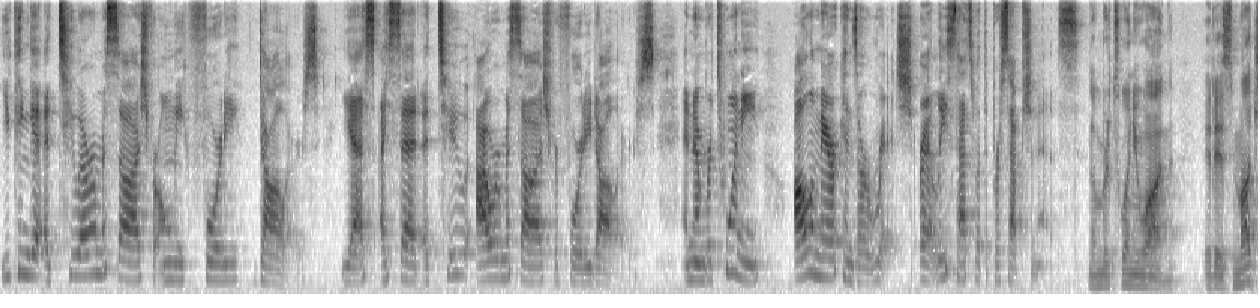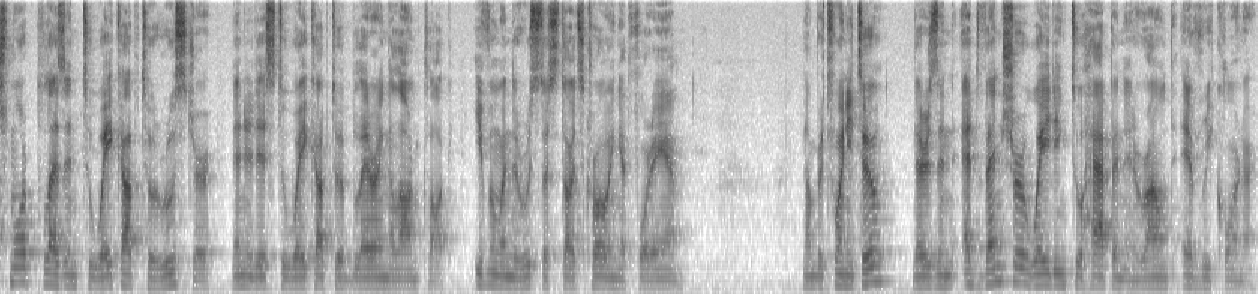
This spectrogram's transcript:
you can get a two hour massage for only $40. Yes, I said a two hour massage for $40. And number 20, all Americans are rich, or at least that's what the perception is. Number 21. It is much more pleasant to wake up to a rooster than it is to wake up to a blaring alarm clock, even when the rooster starts crowing at 4 a.m. Number 22. There is an adventure waiting to happen around every corner.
